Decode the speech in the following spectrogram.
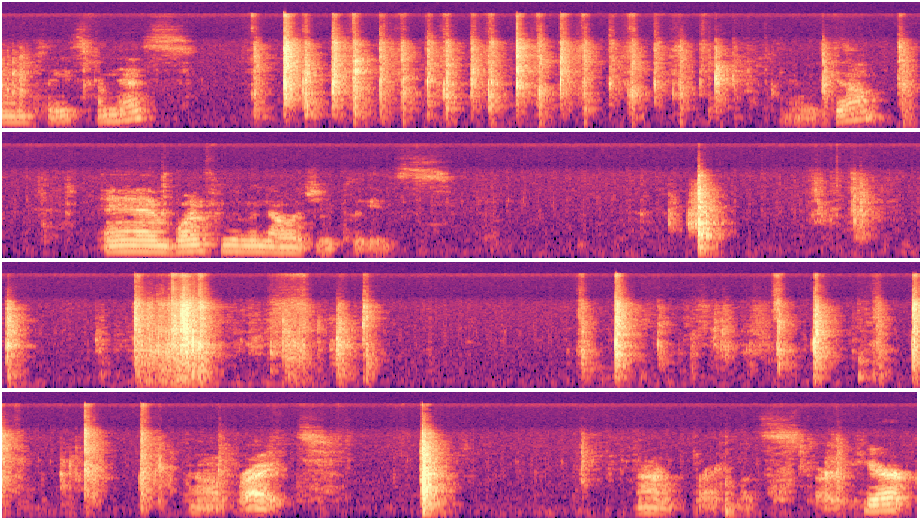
One, please, from this. There we go. And one from the Monology, please. All right. All right, let's start here.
